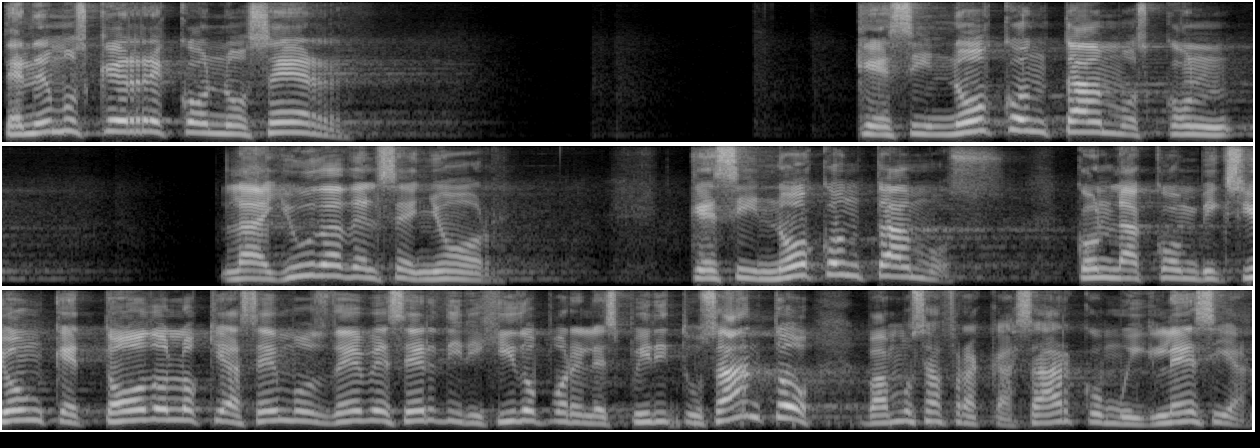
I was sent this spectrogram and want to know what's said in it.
Tenemos que reconocer que si no contamos con la ayuda del Señor, que si no contamos con la convicción que todo lo que hacemos debe ser dirigido por el Espíritu Santo, vamos a fracasar como iglesia,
